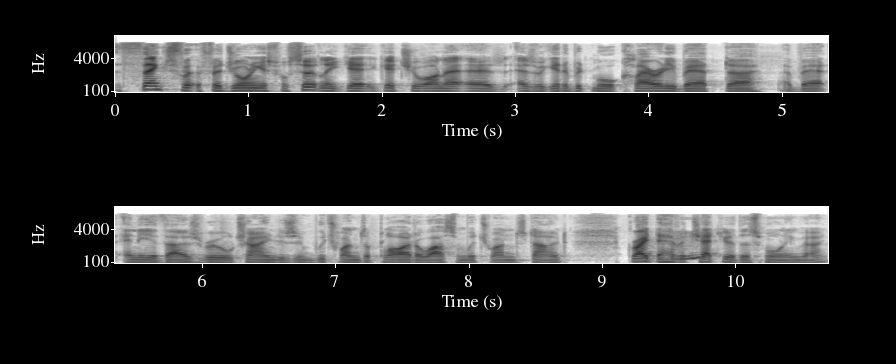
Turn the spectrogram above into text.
thanks for, for joining us. We'll certainly get get you on as as we get a bit more clarity about uh, about any of those rule changes and which ones apply to us and which ones don't. Great to have a chat to you this morning, mate.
